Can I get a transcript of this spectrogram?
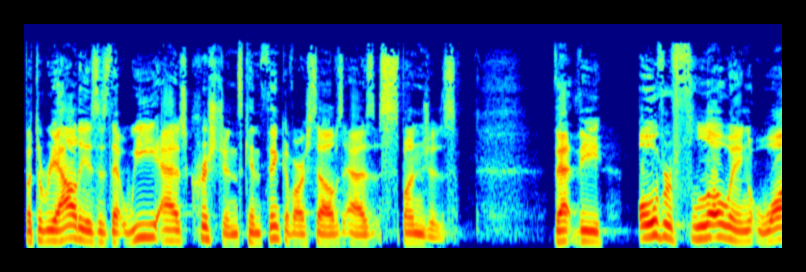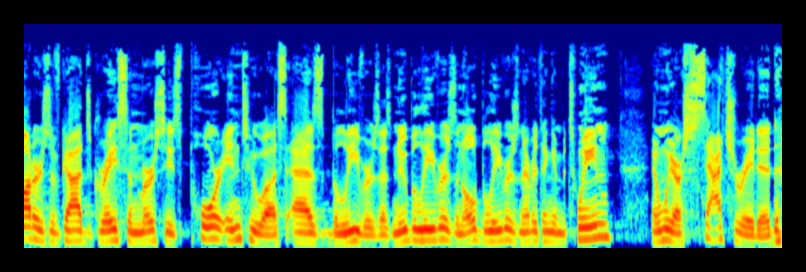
but the reality is, is that we as Christians can think of ourselves as sponges. That the overflowing waters of God's grace and mercies pour into us as believers, as new believers and old believers and everything in between, and we are saturated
